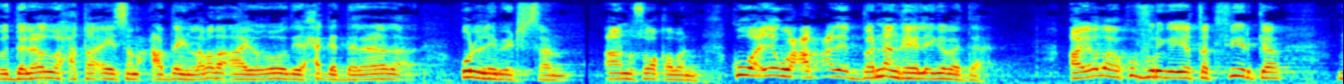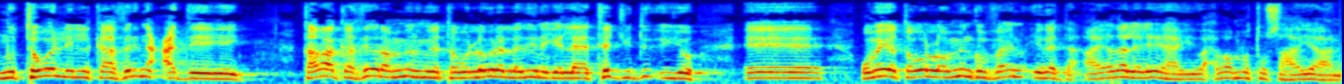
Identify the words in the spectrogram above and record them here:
oo dalaaladu xataa aysan caddayn labada aayadood ee xagga dalaalada u libidhsan aanu soo qaban. Kuwa iyagoo cadcad ee bannaanka la iga badaa aayadaha kufriga iyo takfiirka mutawali lilkaafiriina caddeeyey taraa kaiira minhum yatawalowna aladiina iyo laa tajidu iyo waman yatawalow minkum fain igada aayada la leeyahay waxba ma tusahayaan.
